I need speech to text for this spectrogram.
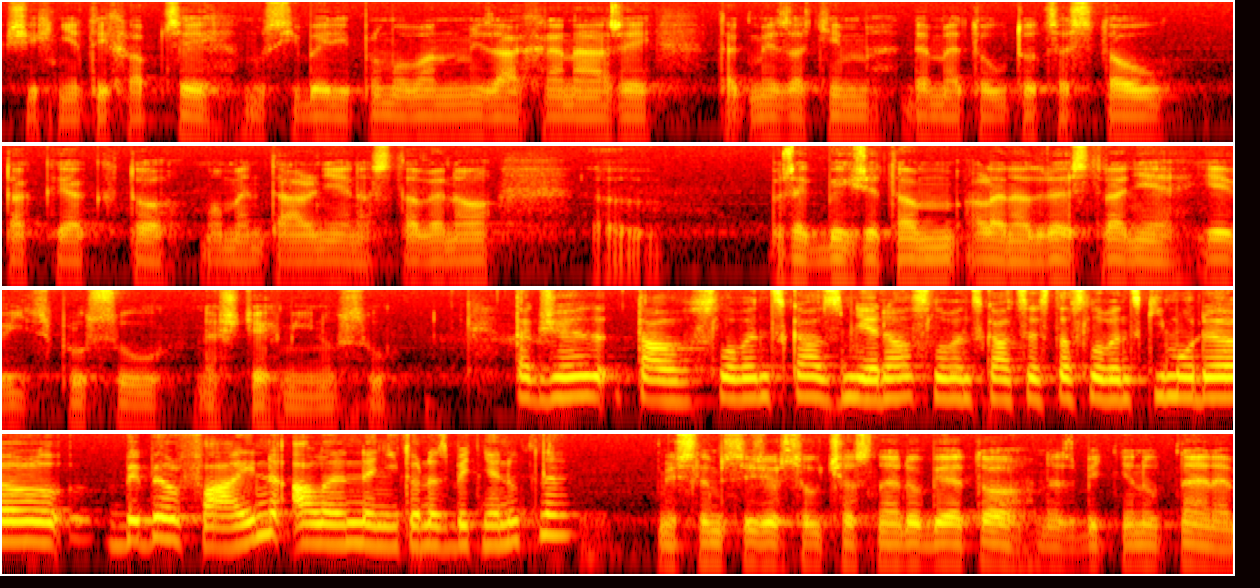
všichni ty chlapci musí být diplomovanými záchranáři, tak my zatím jdeme touto cestou, tak jak to momentálně je nastaveno. Řekl bych, že tam ale na druhé straně je víc plusů než těch mínusů. Takže ta slovenská změna, slovenská cesta, slovenský model by byl fajn, ale není to nezbytně nutné? Myslím si, že v současné době to nezbytně nutné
